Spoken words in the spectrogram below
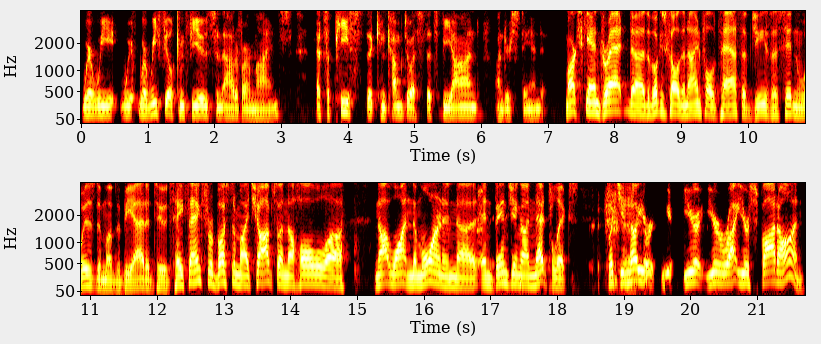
where we, we, where we feel confused and out of our minds. It's a peace that can come to us that's beyond understanding. Mark Scandrette, uh, the book is called The Ninefold Path of Jesus, Hidden Wisdom of the Beatitudes. Hey, thanks for busting my chops on the whole uh, not wanting to mourn and uh, and binging on Netflix. But you know, you're you're you're right. You're spot on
